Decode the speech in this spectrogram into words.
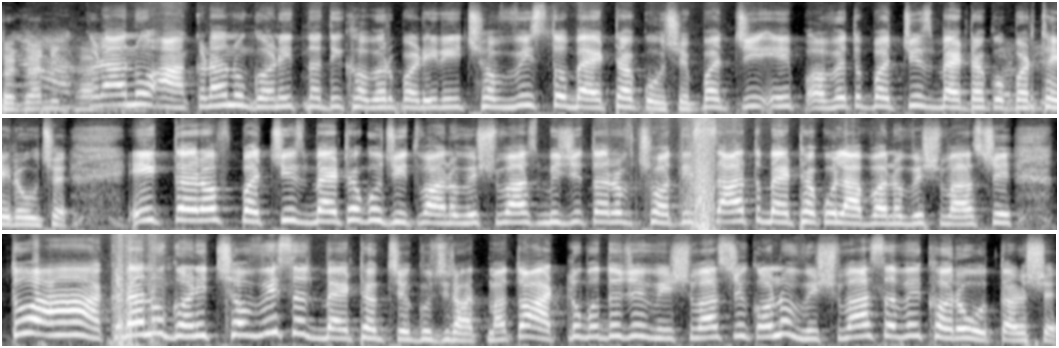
ટકાની આંકડાનું આંકડાનું ગણિત નથી ખબર પડી રહી. છવ્વીસ તો બેઠકો છે. પચીસ એ હવે તો પચીસ બેઠકો પર થઈ રહ્યું છે. એક તરફ પચીસ બેઠકો જીતવાનો વિશ્વાસ બીજી તરફ છ થી સાત બેઠકો લાવવાનો વિશ્વાસ છે. તો આ આંકડાનું ગણિત છવ્વીસ જ બેઠક છે ગુજરાતમાં. તો આટલો બધો જે વિશ્વાસ છે કોનો વિશ્વાસ હવે ખરો ઉતરશે?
